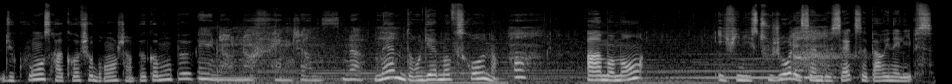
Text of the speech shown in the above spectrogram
Du coup, on se raccroche aux branches un peu comme on peut. You know nothing, Jon Snow. Même dans Game of Thrones. Oh. À un moment, ils finissent toujours les scènes de sexe par une ellipse.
